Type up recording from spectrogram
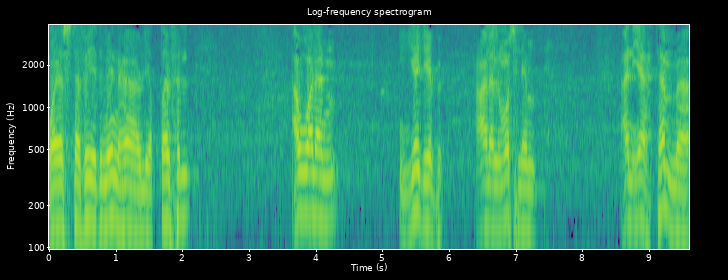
ويستفيد منها للطفل؟ اولا يجب على المسلم أن يهتم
